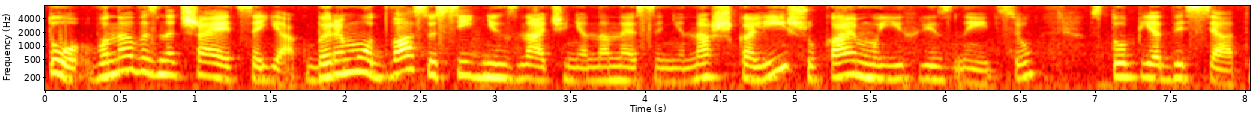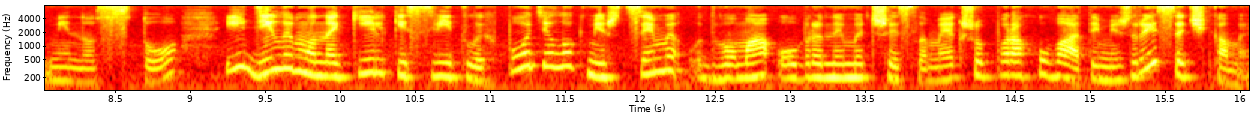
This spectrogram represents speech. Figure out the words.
То вона визначається як? Беремо два сусідніх значення, нанесені на шкалі, шукаємо їх різницю 150 мінус 100 і ділимо на кількість світлих поділок між цими двома обраними числами. Якщо порахувати між рисочками,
